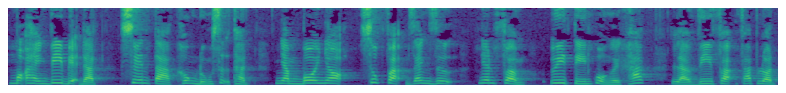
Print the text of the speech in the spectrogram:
mọi hành vi bịa đặt, xuyên tạc không đúng sự thật nhằm bôi nhọ, xúc phạm danh dự, nhân phẩm, uy tín của người khác là vi phạm pháp luật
